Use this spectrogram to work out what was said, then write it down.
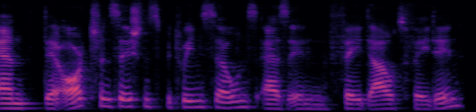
and there are transitions between zones as in fade out fade in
